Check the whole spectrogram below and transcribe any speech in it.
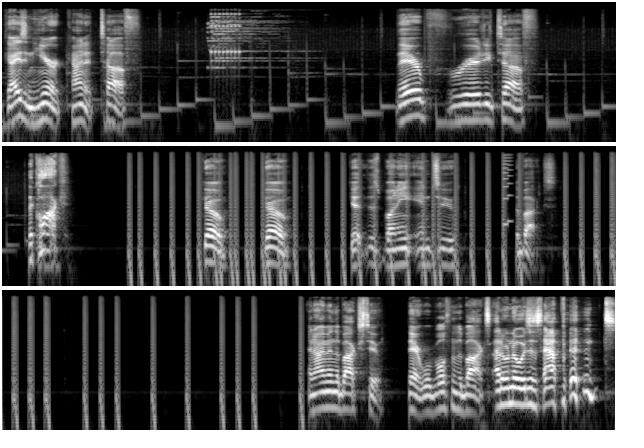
The guys in here are kind of tough. They're pretty tough. The clock! Go. Go. Get this bunny into the box. And I'm in the box too. There, we're both in the box. I don't know what just happened.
